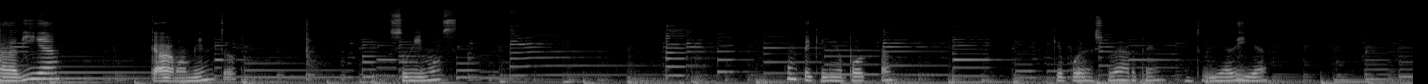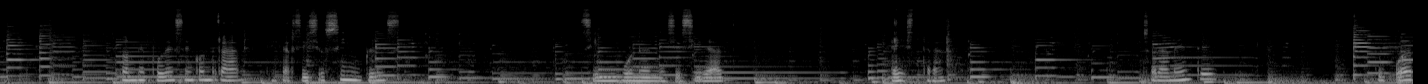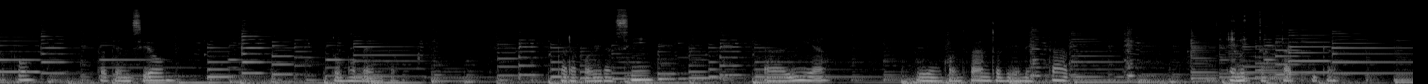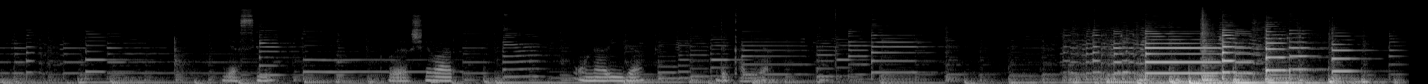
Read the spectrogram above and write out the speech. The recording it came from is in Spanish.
Cada día, cada momento, subimos un pequeño podcast que pueda ayudarte en tu día a día, donde puedes encontrar ejercicios simples sin ninguna necesidad extra. Solamente tu cuerpo, tu atención, tu momento. Para poder así, cada día, ir encontrando el bienestar en estas prácticas y así poder llevar una vida de calidad.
